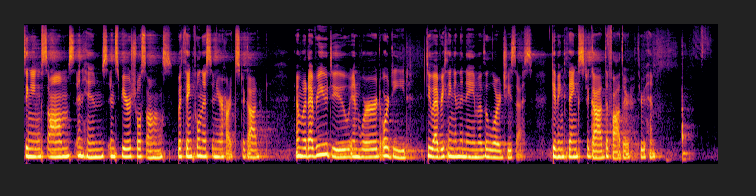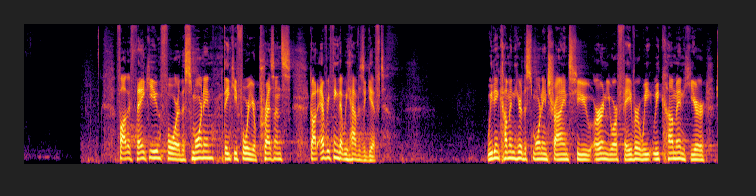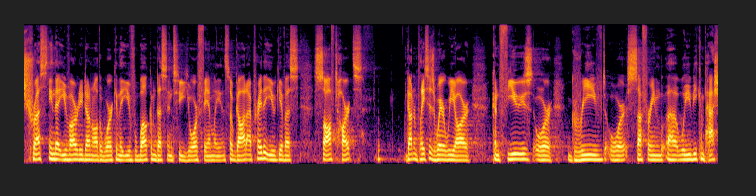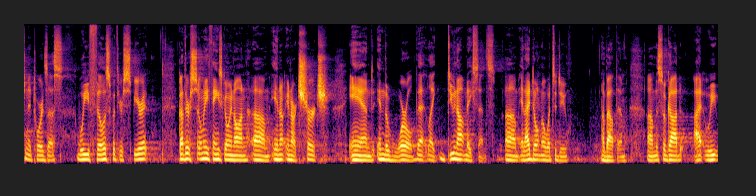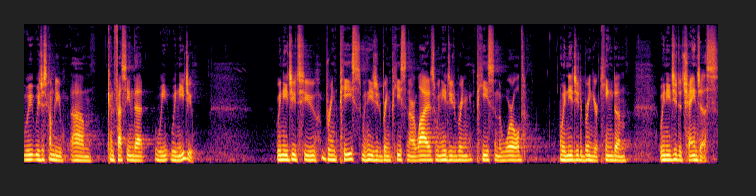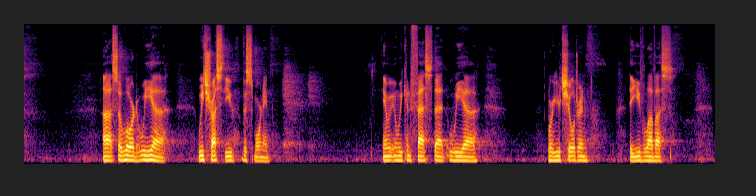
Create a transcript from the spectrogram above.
singing psalms and hymns and spiritual songs with thankfulness in your hearts to God. And whatever you do in word or deed, do everything in the name of the Lord Jesus, giving thanks to God the Father through him. Father, thank you for this morning. Thank you for your presence. God, everything that we have is a gift. We didn't come in here this morning trying to earn your favor. We, we come in here trusting that you've already done all the work and that you've welcomed us into your family. And so, God, I pray that you give us soft hearts. God, in places where we are confused or grieved or suffering, uh, will you be compassionate towards us? Will you fill us with your spirit? God, there's so many things going on um, in, in our church and in the world that like do not make sense. Um, and I don't know what to do about them. Um, so, God, I, we, we, we, just come to you um, confessing that we, we need you. We need you to bring peace. We need you to bring peace in our lives. We need you to bring peace in the world. We need you to bring your kingdom. We need you to change us. Uh, so, Lord, we, uh, we trust you this morning. And we, and we confess that we, uh, we're your children, that you love us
